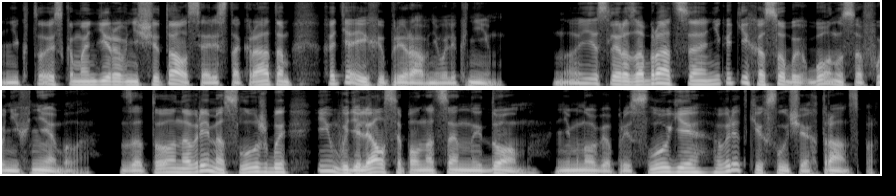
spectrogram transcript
Никто из командиров не считался аристократом, хотя их и приравнивали к ним. Но если разобраться, никаких особых бонусов у них не было. Зато на время службы им выделялся полноценный дом, немного прислуги, в редких случаях транспорт.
